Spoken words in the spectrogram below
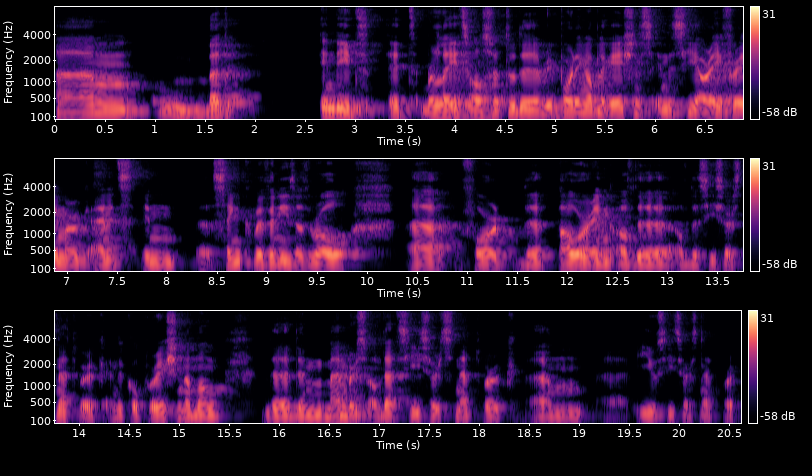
Um, but indeed, it relates also to the reporting obligations in the CRA framework, and it's in uh, sync with ENISA's role uh, for the powering of the of the CSIRTS network and the cooperation among the, the members of that CSIRTS network, um, uh, EU CSIRTS network.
